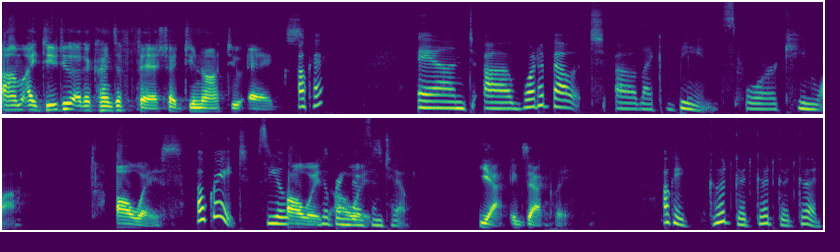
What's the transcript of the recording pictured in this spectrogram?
Um, I do do other kinds of fish. I do not do eggs. Okay. And uh, what about uh, like beans or quinoa? Always. Oh, great. So you'll Always, you'll bring those in too. Yeah, exactly. Okay, good, good, good, good, good.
